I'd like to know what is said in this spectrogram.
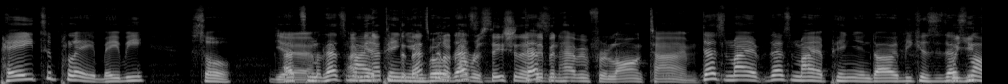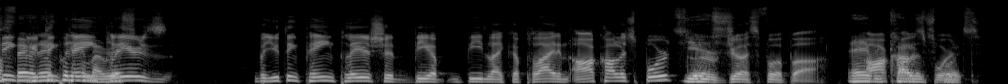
pay to play, baby. So Yeah, That's m- that's I my mean, I think opinion, that that's bro. been a That's- conversation that they've been having for a long time. that's my that's my opinion, dog. Because that's but you not think fair. you They're think paying at risk. But you think paying players should be a, be like applied in all college sports or just football? Every all college sports.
